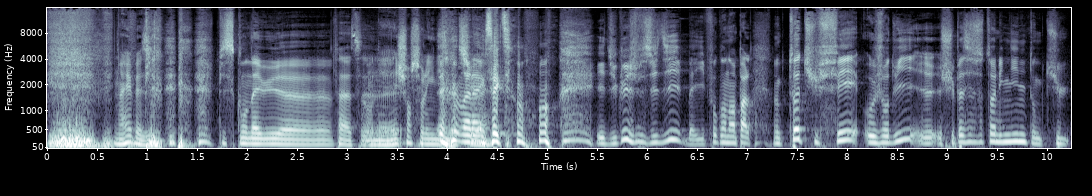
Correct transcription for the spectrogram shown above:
ouais, vas-y. Puisqu'on a eu. Euh, on a un échange sur LinkedIn. voilà, exactement. Et du coup, je me suis dit, bah, il faut qu'on en parle. Donc, toi, tu fais aujourd'hui, je suis passé sur ton LinkedIn, donc tu,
